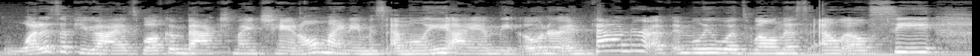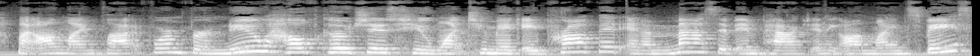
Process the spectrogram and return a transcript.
What is up you guys? Welcome back to my channel. My name is Emily. I am the owner and founder of Emily Woods Wellness LLC, my online platform for new health coaches who want to make a profit and a massive impact in the online space.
